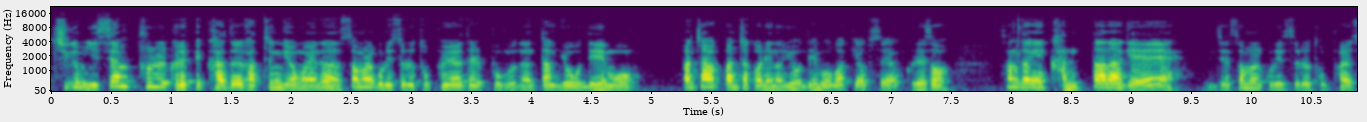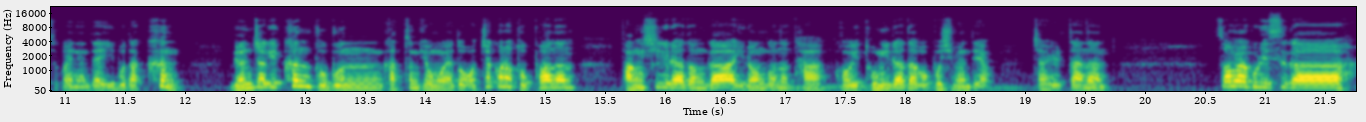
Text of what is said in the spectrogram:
지금 이 샘플 그래픽 카드 같은 경우에는 써멀 구리스를 도포해야 될 부분은 딱 요 네모 반짝반짝거리는 요 네모밖에 없어요. 그래서 상당히 간단하게 이제 써멀 구리스를 도포할 수가 있는데 이보다 큰 면적이 큰 부분 같은 경우에도 어쨌거나 도포하는 방식이라던가 이런 거는 다 거의 동일하다고 보시면 돼요. 자, 일단은 써멀 그리스가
